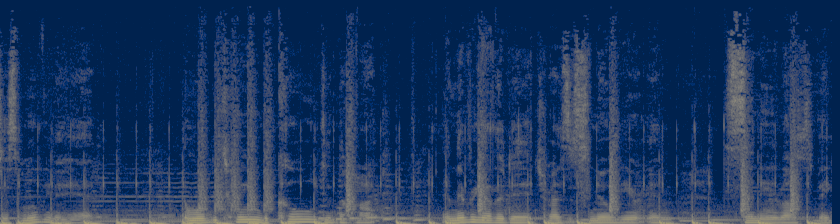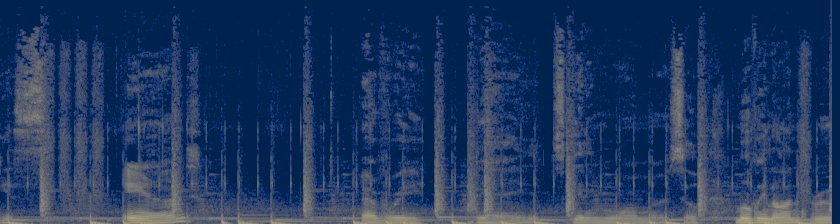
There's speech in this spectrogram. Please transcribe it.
Just moving ahead. And we're between the cold and the hot. And every other day it tries to snow here in sunny Las Vegas. And every day it's getting warmer. So moving on through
